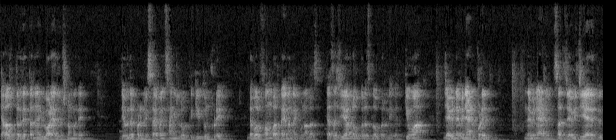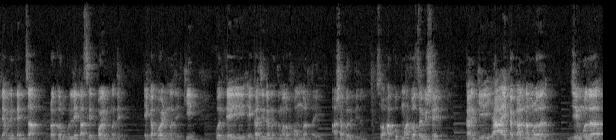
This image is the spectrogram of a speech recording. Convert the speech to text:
त्याला उत्तर देताना हिवाळी अधिवेशनामध्ये देवेंद्र फडणवीस साहेबांनी सांगितलं होतं की इथून पुढे डबल फॉर्म भरता येणार नाही कुणालाच. त्याचा जी आर लवकरच लवकर निघेल. किंवा ज्यावेळी नवीन ऍड पडेल नवीन ऍडचा ज्यावेळी जी आर येतो त्यामध्ये त्यांचा प्रखर उल्लेख असेल पॉईंटमध्ये एका पॉईंटमध्ये की कोणत्याही एका जिल्ह्यामध्ये तुम्हाला फॉर्म भरता येईल अशा पद्धतीनं. सो हा खूप महत्त्वाचा विषय कारण की ह्या एका कारणामुळं जी मुलं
